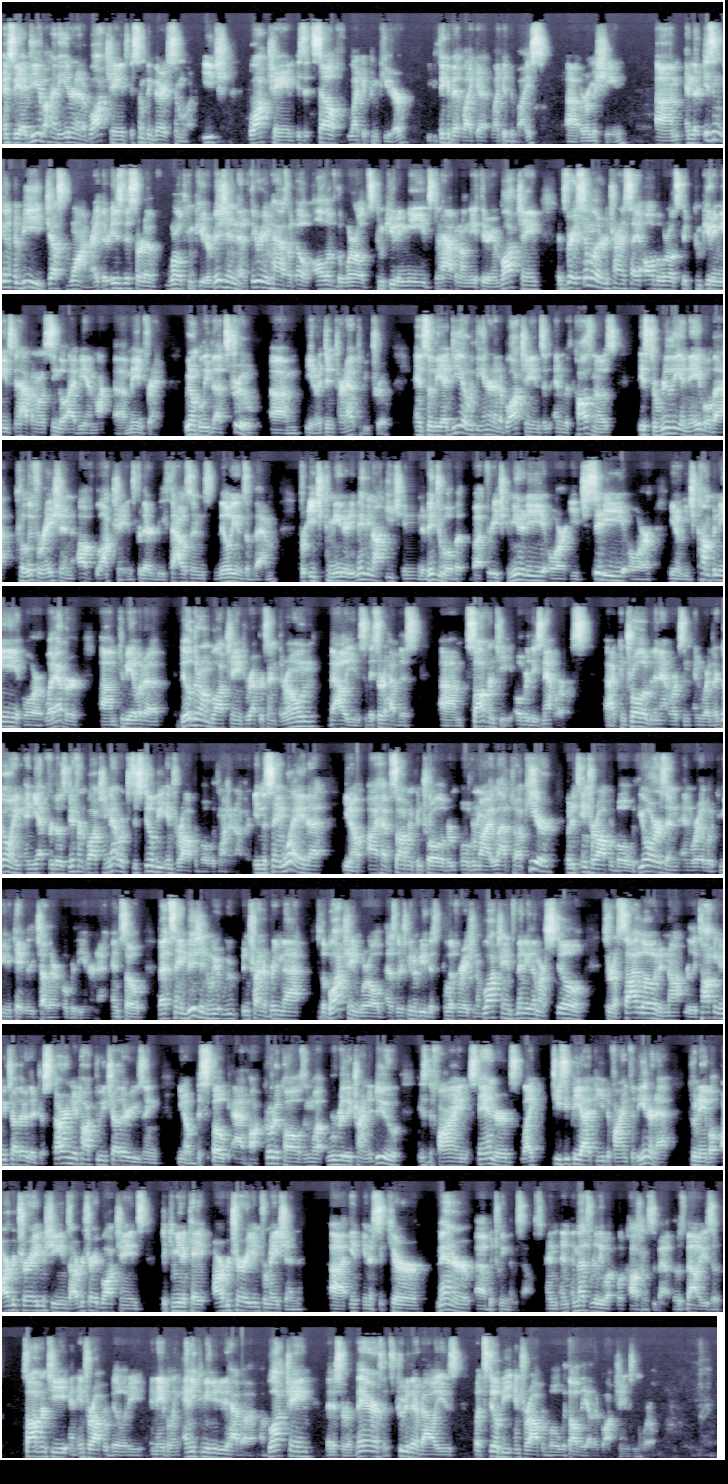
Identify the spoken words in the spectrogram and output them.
And so the idea behind the internet of blockchains is something very similar. Each blockchain is itself like a computer. You can think of it like a like a device uh, or a machine. Um, and there isn't going to be just one, right? There is this sort of world computer vision that Ethereum has, like, oh, all of the world's computing needs can happen on the Ethereum blockchain. It's very similar to trying to say all the world's computing needs can happen on a single IBM uh, mainframe. We don't believe that's true. Um, you know, it didn't turn out to be true. And so the idea with the Internet of Blockchains and, and with Cosmos is to really enable that proliferation of blockchains for there to be thousands, millions of them for each community, maybe not each individual, but but for each community or each city or you know each company or whatever, um, to be able to build their own blockchain to represent their own values. So they sort of have this um, sovereignty over these networks, uh, control over the networks and, and where they're going, and yet for those different blockchain networks to still be interoperable with one another. In the same way that you know, I have sovereign control over, over my laptop here, but it's interoperable with yours and, and we're able to communicate with each other over the internet. And so that same vision, we, we've been trying to bring that to the blockchain world as there's going to be this proliferation of blockchains. Many of them are still sort of siloed and not really talking to each other. They're just starting to talk to each other using, you know, bespoke ad hoc protocols. And what we're really trying to do is define standards like TCP IP defined for the internet to enable arbitrary machines, arbitrary blockchains to communicate arbitrary information uh, in, in, a secure manner uh, between themselves. And, and, and that's really what, what Cosmos is about those values of sovereignty and interoperability, enabling any community to have a, a, blockchain that is sort of theirs, that's true to their values, but still be interoperable with all the other blockchains in the world.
